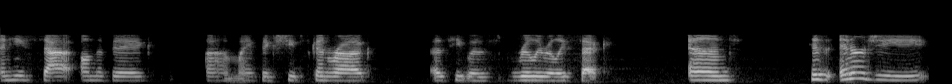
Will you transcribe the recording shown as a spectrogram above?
and he sat on the big um my big sheepskin rug as he was really really sick. And his energy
